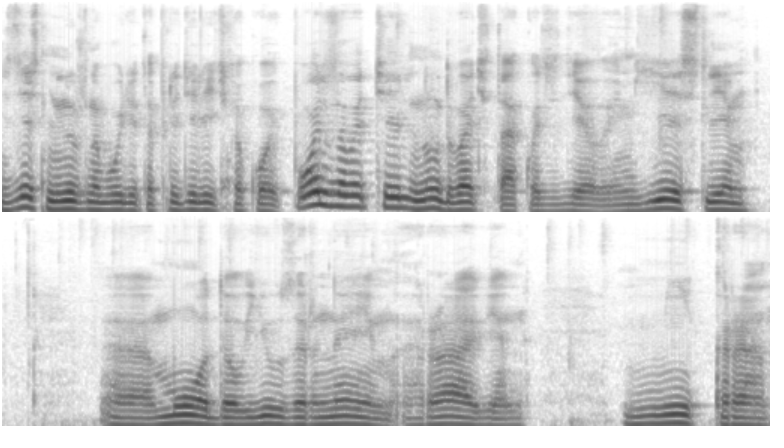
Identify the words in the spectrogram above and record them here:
Здесь мне нужно будет определить, какой пользователь. Ну, давайте так вот сделаем. Если э, model username равен микро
